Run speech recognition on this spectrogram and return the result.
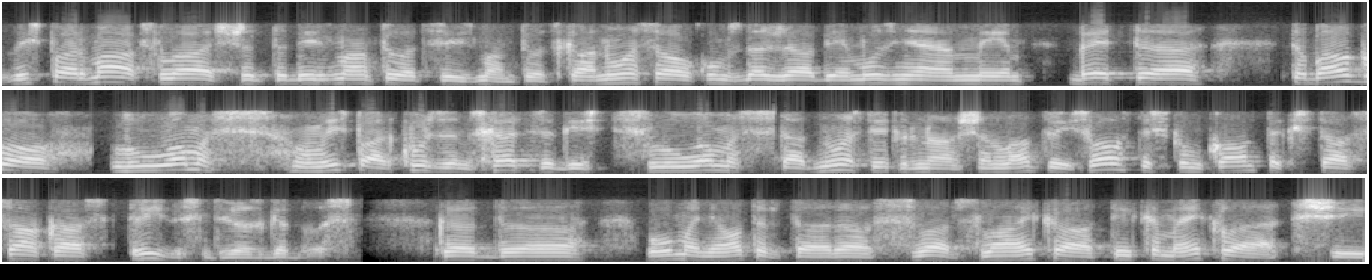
vispār mākslā šeit tad izmantots, izmantots kā nosaukums dažādiem uzņēmumiem, bet uh, Tobago lomas un vispār kurzemes hercegistas lomas tāda nostiprināšana Latvijas valstiskuma kontekstā sākās 30. gados kad uh, Umaņa autoritārās svaras laikā tika meklēta šī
